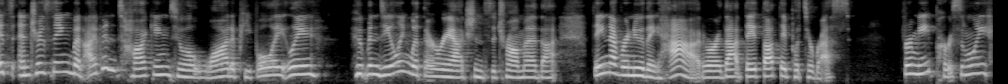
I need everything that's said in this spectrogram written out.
It's interesting, but I've been talking to a lot of people lately who've been dealing with their reactions to trauma that they never knew they had or that they thought they put to rest. For me personally,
